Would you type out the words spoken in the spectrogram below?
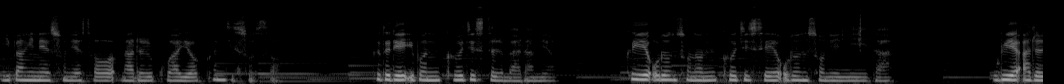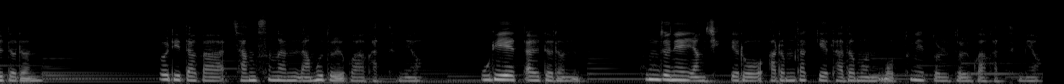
이방인의 손에서 나를 구하여 건지소서. 그들의 입은 거짓을 말하며 그의 오른손은 거짓의 오른손이니이다. 우리의 아들들은 어리다가 장성한 나무들과 같으며 우리의 딸들은 궁전의 양식대로 아름답게 다듬은 모퉁이 돌들과 같으며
